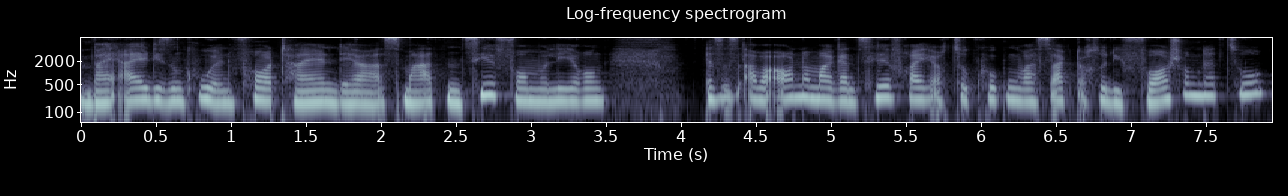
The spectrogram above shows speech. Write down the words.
bei all diesen coolen Vorteilen der smarten Zielformulierung ist es aber auch nochmal ganz hilfreich, auch zu gucken, was sagt auch so die Forschung dazu.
